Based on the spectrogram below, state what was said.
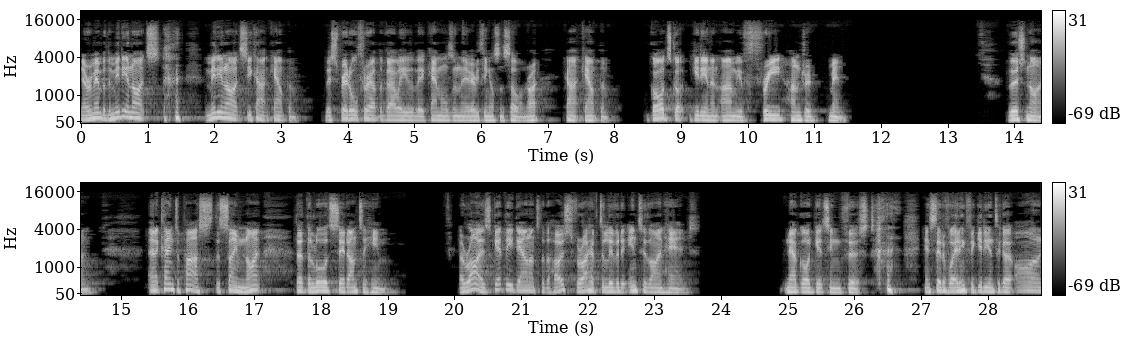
Now remember, the Midianites, the Midianites, you can't count them. They're spread all throughout the valley with their camels and their everything else and so on, right? Can't count them. God's got Gideon an army of 300 men. Verse 9. And it came to pass the same night that the Lord said unto him, Arise, get thee down unto the host, for I have delivered it into thine hand. now God gets in first. Instead of waiting for Gideon to go, oh,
